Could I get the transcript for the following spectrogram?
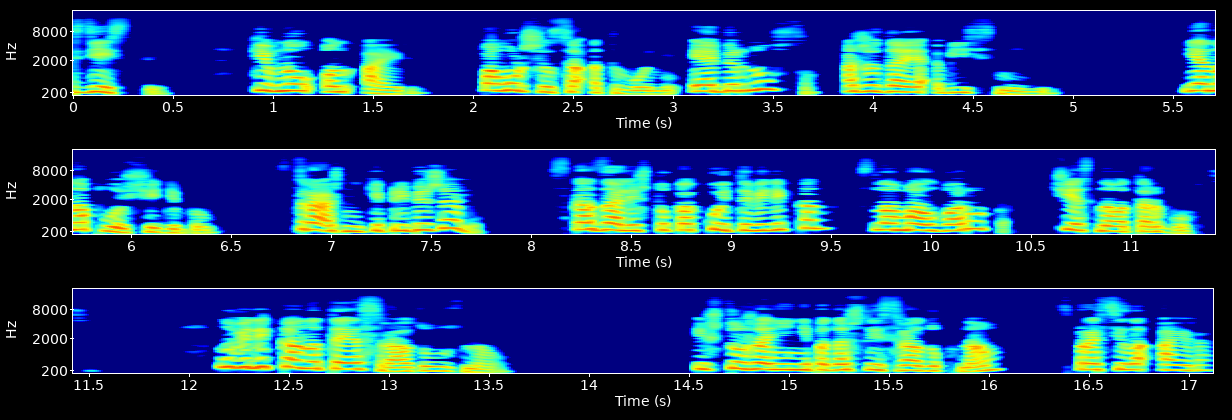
здесь ты!» – кивнул он Айре, поморщился от вони и обернулся, ожидая объяснений. «Я на площади был. Стражники прибежали, сказали, что какой-то великан сломал ворота честного торговца. Но великана-то я сразу узнал. «И что же они не подошли сразу к нам?» – спросила Айра.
